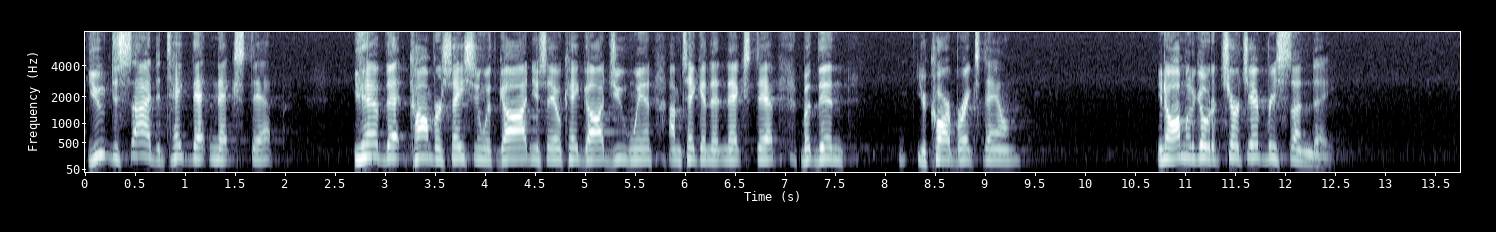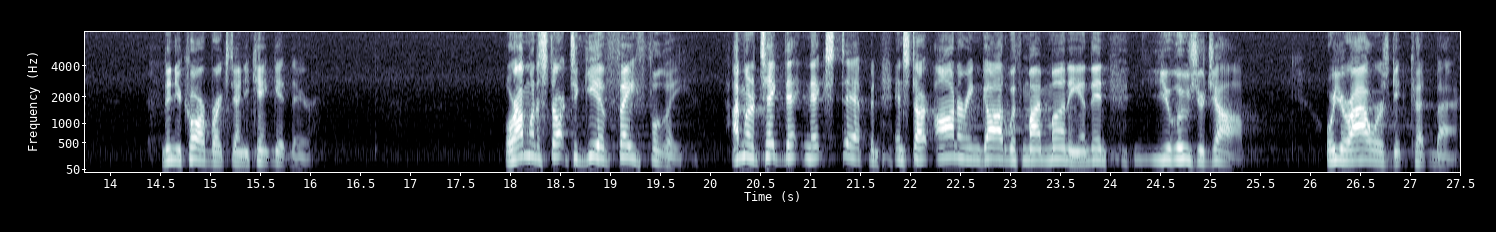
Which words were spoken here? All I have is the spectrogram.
You decide to take that next step. You have that conversation with God and you say, okay, God, you win. I'm taking that next step. But then your car breaks down. You know, I'm going to go to church every Sunday. Then your car breaks down, you can't get there. Or I'm going to start to give faithfully. I'm going to take that next step and, and start honoring God with my money, and then you lose your job, or your hours get cut back.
